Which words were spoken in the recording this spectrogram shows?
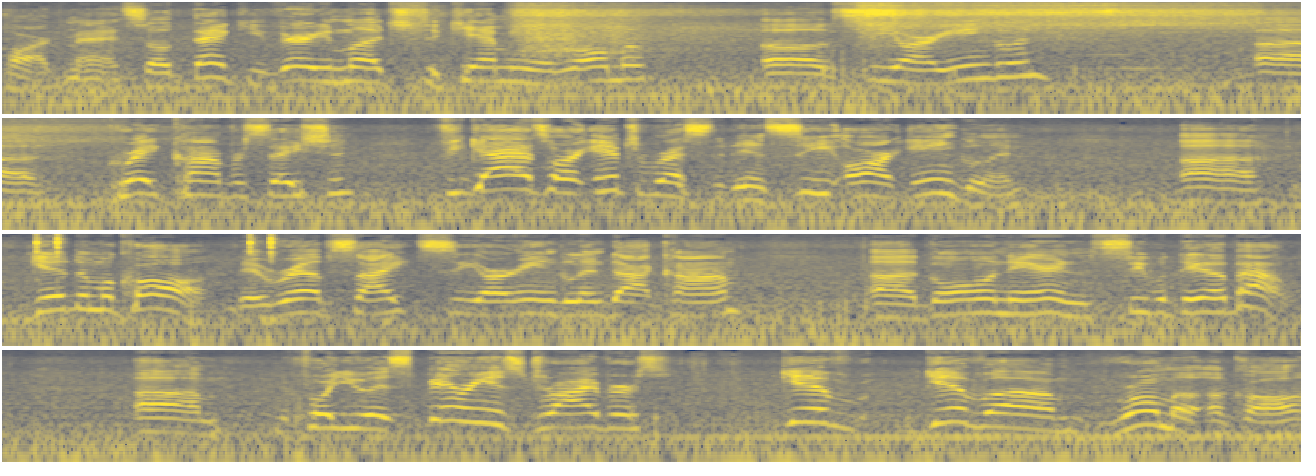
park, man. So thank you very much to Cami and Roma of CR England. Uh, great conversation. If you guys are interested in CR England, uh, give them a call. Their website, crengland.com. Uh, go on there and see what they're about. Um, for you experienced drivers, give give um, Roma a call,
